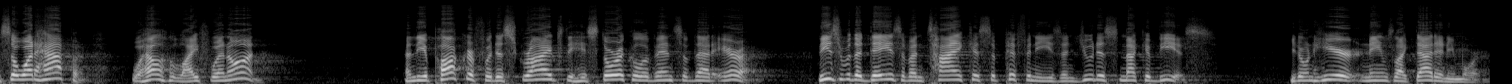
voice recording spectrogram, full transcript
So what happened? Well, life went on. And the Apocrypha describes the historical events of that era. These were the days of Antiochus Epiphanes and Judas Maccabeus. You don't hear names like that anymore.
